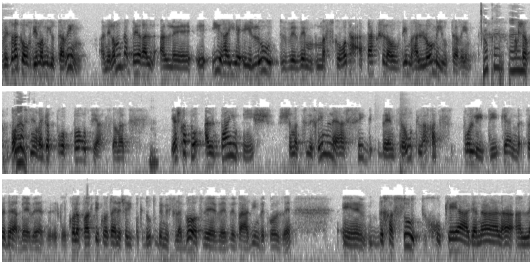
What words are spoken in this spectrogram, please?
וזה רק העובדים המיותרים. אני לא מדבר על, על אה, אי היעילות ומשכורות העתק של העובדים הלא מיותרים. אוקיי. Okay, עכשיו, בוא אני... נשים רגע פרופורציה. זאת אומרת, יש לך פה 2,000 איש שמצליחים להשיג באמצעות לחץ פוליטי, כן, אתה יודע, כל הפרקטיקות האלה של התפקדות במפלגות וועדים וכל זה, אה, בחסות חוקי ההגנה על, על,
